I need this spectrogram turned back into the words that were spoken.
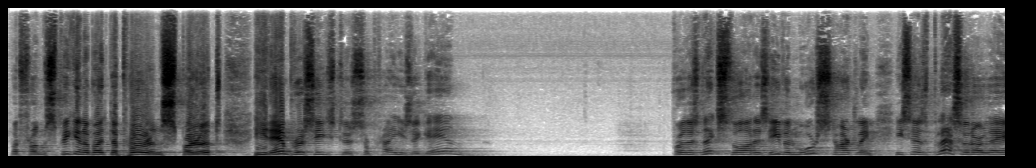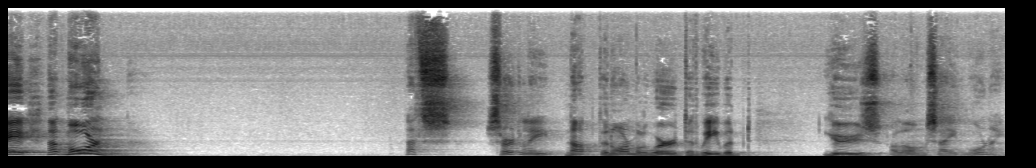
But from speaking about the poor in spirit, he then proceeds to surprise again. For this next thought is even more startling. He says, Blessed are they that mourn. That's certainly not the normal word that we would use alongside mourning.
